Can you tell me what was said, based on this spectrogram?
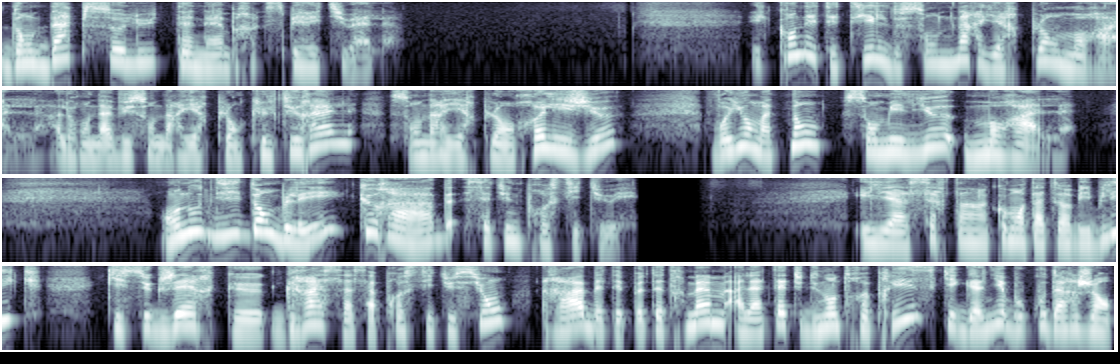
dans d'absolues ténèbres spirituelles. Et qu'en était-il de son arrière-plan moral? Alors on a vu son arrière-plan culturel, son arrière-plan religieux, Voyons maintenant son milieu moral. On nous dit d'emblée que Rahab, c'est une prostituée. Il y a certains commentateurs bibliques qui suggèrent que grâce à sa prostitution, Rahab était peut-être même à la tête d'une entreprise qui gagnait beaucoup d'argent.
